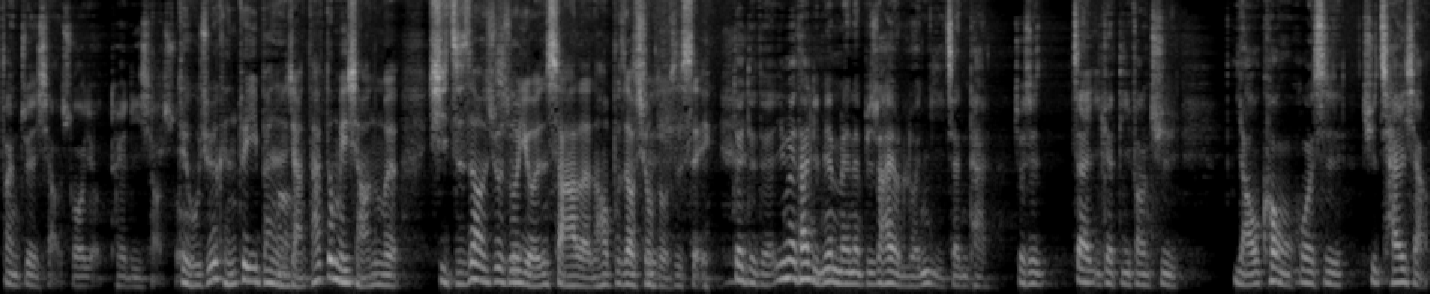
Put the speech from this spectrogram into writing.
犯罪小说，有推理小说。对，我觉得可能对一般人讲，他都没想到那么细，只知道就是说有人杀了，然后不知道凶手是谁。对对对，因为它里面没呢，比如说还有轮椅侦探，就是在一个地方去遥控或是去猜想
